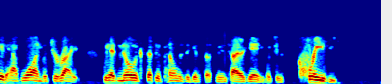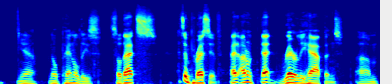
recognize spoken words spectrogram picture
did have one, but you're right. We had no accepted penalties against us in the entire game, which is crazy. Yeah, no penalties. So that's that's impressive. I, I don't that rarely happens. Um,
